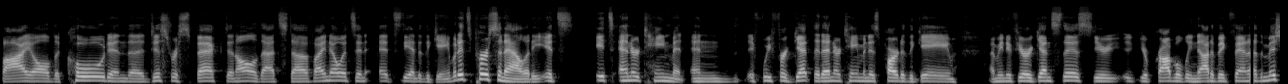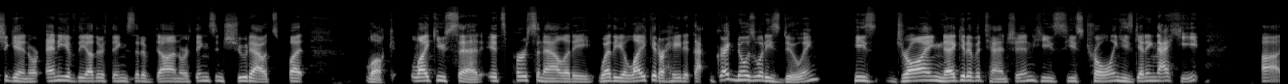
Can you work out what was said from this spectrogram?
buy all the code and the disrespect and all of that stuff. I know it's an it's the end of the game, but it's personality. It's it's entertainment and if we forget that entertainment is part of the game i mean if you're against this you're you're probably not a big fan of the michigan or any of the other things that have done or things in shootouts but look like you said it's personality whether you like it or hate it that Greig knows what he's doing. He's drawing negative attention he's he's trolling he's getting that heat uh,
